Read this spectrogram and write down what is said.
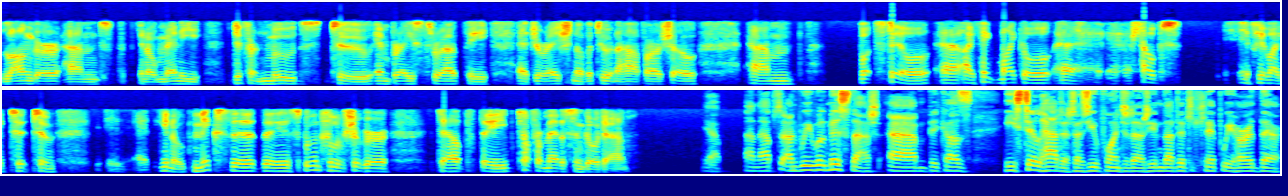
longer and you know many different moods to embrace throughout the uh, duration of a two and a half hour show. Um, but still, uh, I think Michael uh, helped, if you like, to, to uh, you know mix the, the spoonful of sugar to help the tougher medicine go down. Yeah, and abs- and we will miss that um, because he still had it, as you pointed out. Even that little clip we heard there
